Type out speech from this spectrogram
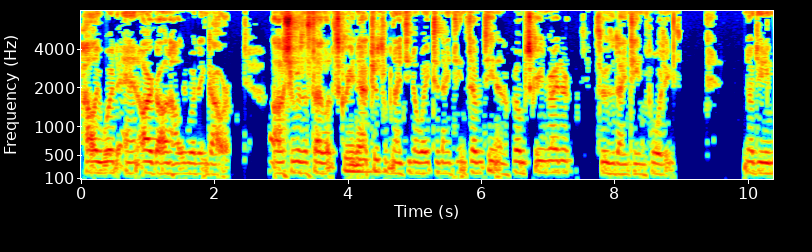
Hollywood and Argyle, Hollywood and Gower. Uh, she was a silent screen actress from 1908 to 1917 and a film screenwriter through the 1940s. Now, Jeanie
